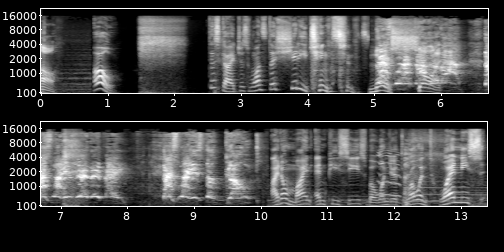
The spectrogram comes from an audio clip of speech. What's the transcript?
Oh. Oh. This guy just wants the shitty Qingxins. No shot. That's why he's MVP! That's why he's the GOAT! I don't mind NPCs, but when you're throwing 26,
